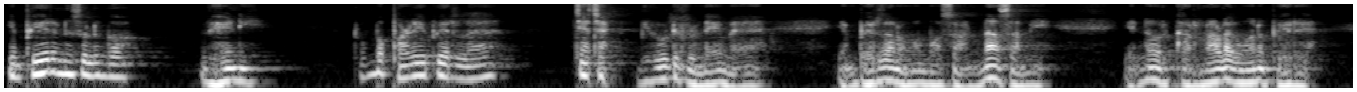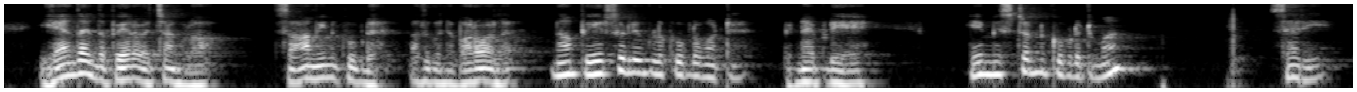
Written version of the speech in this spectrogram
என் பேர் என்ன சொல்லுங்க? வேணி. ரொம்ப பழைய பேரில். சேச்சா பியூட்டிஃபுல் நேமு என் பேர் தான் ரொம்ப மோசம். அண்ணாசாமி என்ன ஒரு கர்நாடகமான பேர். ஏன் தான் இந்த பேரை வச்சாங்களோ? சாமின்னு கூப்பிடு. அது கொஞ்சம் பரவாயில்ல. நான் பேர் சொல்லி உங்களை கூப்பிட மாட்டேன். பின்ன இப்படியே ஏன் மிஸ்டர்னு கூப்பிடட்டுமா? சரி.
